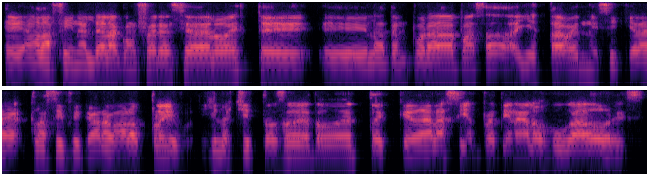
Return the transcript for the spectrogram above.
eh, a la final de la conferencia del oeste eh, la temporada pasada y esta vez ni siquiera clasificaron a los playoffs. Y lo chistoso de todo esto es que Dallas siempre tiene a los jugadores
